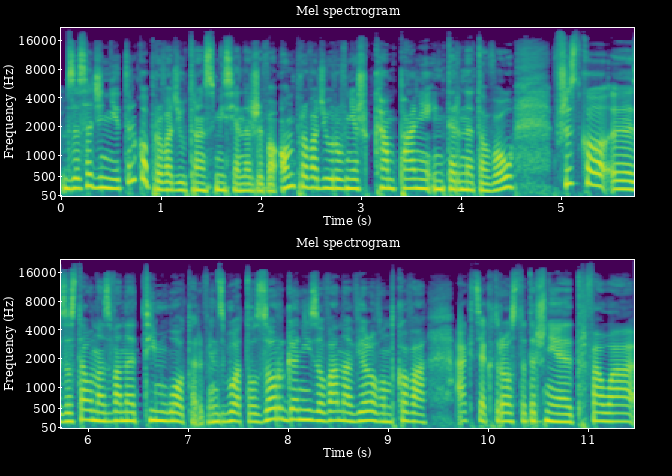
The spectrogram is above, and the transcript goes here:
w zasadzie nie tylko prowadził transmisję na żywo, on prowadził również kampanię internetową. Wszystko e, zostało nazwane Team Water, więc była to zorganizowana, wielowątkowa akcja, która ostatecznie trwała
